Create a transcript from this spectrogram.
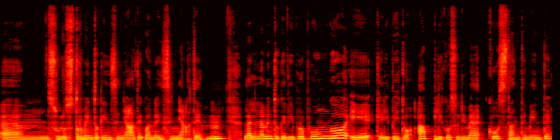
ehm, sullo strumento che insegnate quando insegnate. Mm? L'allenamento che vi propongo e che ripeto applico su di me costantemente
